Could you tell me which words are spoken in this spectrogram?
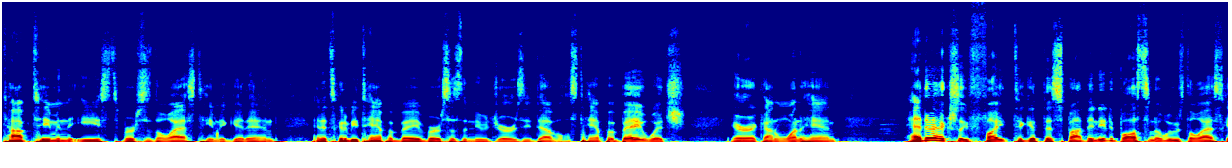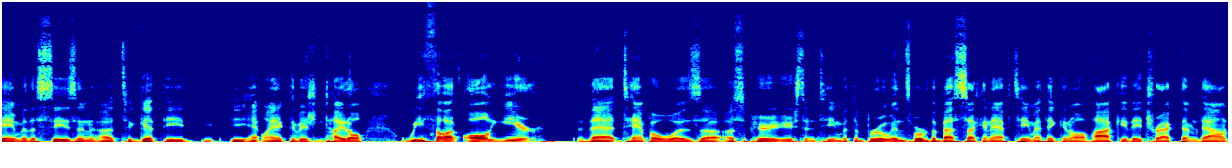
top team in the East versus the last team to get in, and it's going to be Tampa Bay versus the New Jersey Devils. Tampa Bay, which Eric, on one hand, had to actually fight to get this spot. They needed Boston to lose the last game of the season uh, to get the the Atlantic Division title. We thought all year that Tampa was uh, a superior Eastern team, but the Bruins were the best second half team I think in all of hockey. They tracked them down.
